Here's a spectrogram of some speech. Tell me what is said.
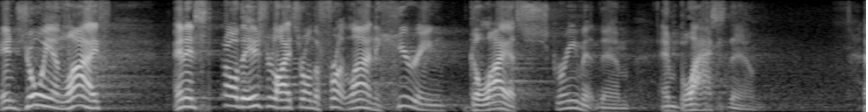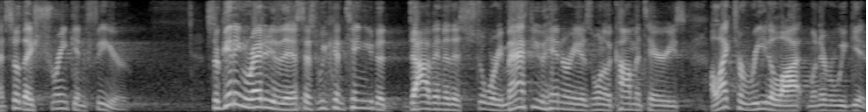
enjoying life. And instead, all the Israelites are on the front line hearing Goliath scream at them and blast them. And so they shrink in fear. So, getting ready to this, as we continue to dive into this story, Matthew Henry is one of the commentaries. I like to read a lot whenever we get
